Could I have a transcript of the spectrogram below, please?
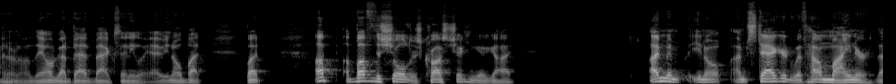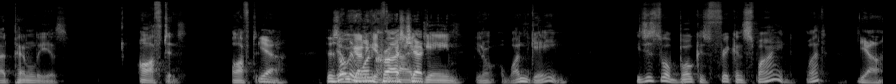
I don't know. They all got bad backs anyway, you know. But but up above the shoulders, cross checking a guy. I'm, you know, I'm staggered with how minor that penalty is. Often, often. Yeah, there's You know, only one give the guy cross check. game. You know, one game. He just about broke his freaking spine. What? Yeah,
